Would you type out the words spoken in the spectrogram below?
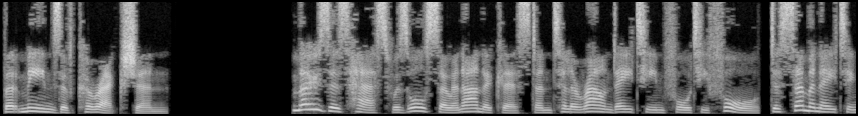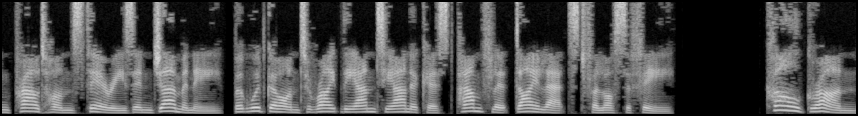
but means of correction. Moses Hess was also an anarchist until around 1844, disseminating Proudhon's theories in Germany, but would go on to write the anti-anarchist pamphlet Die letzte Philosophie. Karl Grün,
